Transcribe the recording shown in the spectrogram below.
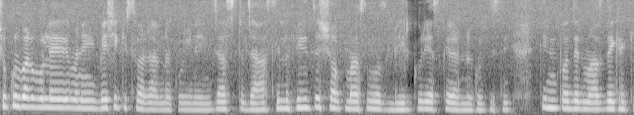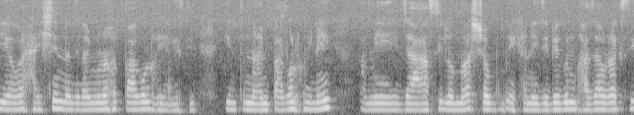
শুক্রবার বলে মানে বেশি কিছু আর রান্না করি নাই। জাস্ট যা ছিল ফ্রিজে সব মাছ মাছ ভিড় করে আজকে রান্না করতেছি। তিন পদের মাছ দেখা কি আবার হাইসেন না যেন আমি মনে হয় পাগল হয়ে গেছি। কিন্তু না, আমি পাগল হই নাই। আমি যা আসিল মাছ সব এখানে যে বেগুন ভাজাও রাখছি,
